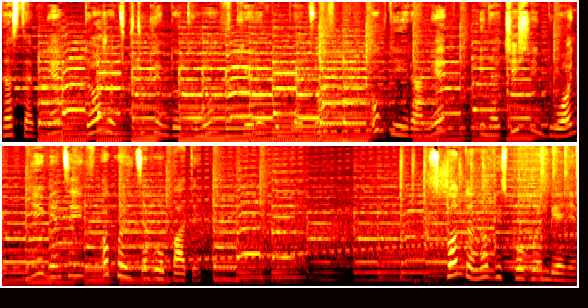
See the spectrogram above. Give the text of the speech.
Następnie, dążąc kciukiem do tyłu w kierunku pleców, ugnij ramię i naciśnij dłoń mniej więcej w okolicach łopatek. Skłon do nogi z pogłębieniem.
